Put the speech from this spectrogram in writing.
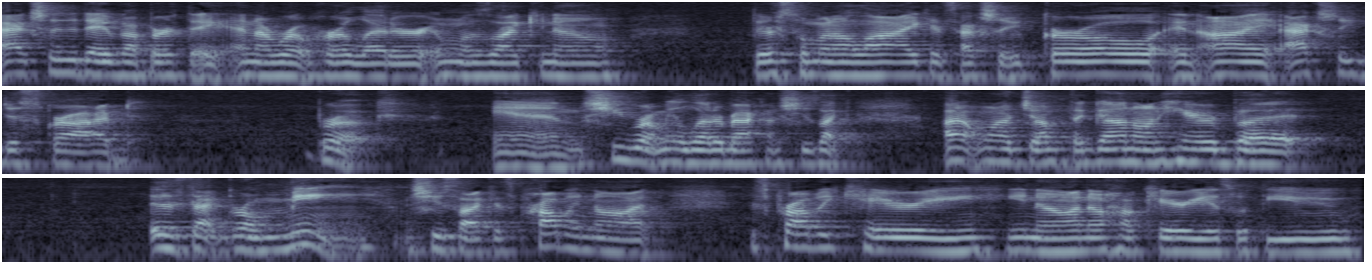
actually the day of my birthday, and I wrote her a letter and was like, you know, there's someone I like, it's actually a girl, and I actually described Brooke. And she wrote me a letter back and she's like, I don't want to jump the gun on here, but is that girl me? And she's like, it's probably not. It's probably Carrie. You know, I know how Carrie is with you.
